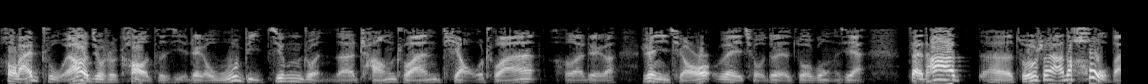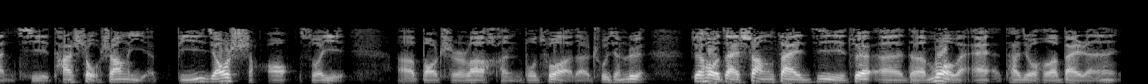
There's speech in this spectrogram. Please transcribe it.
后来主要就是靠自己这个无比精准的长传、挑传和这个任意球为球队做贡献。在他呃足球生涯的后半期，他受伤也比较少，所以呃保持了很不错的出勤率。最后，在上赛季最呃的末尾，他就和拜仁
